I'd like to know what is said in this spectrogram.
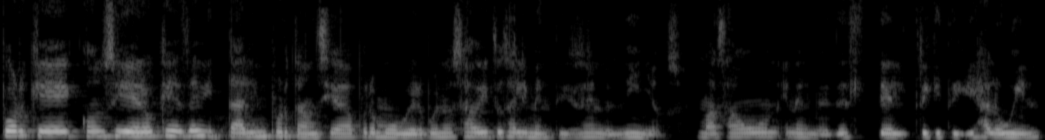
porque considero que es de vital importancia promover buenos hábitos alimenticios en los niños, más aún en el mes del, triqui Halloween,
